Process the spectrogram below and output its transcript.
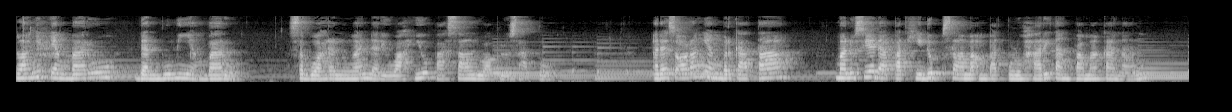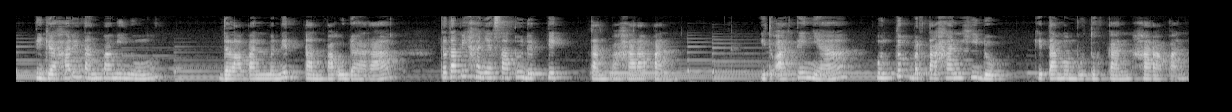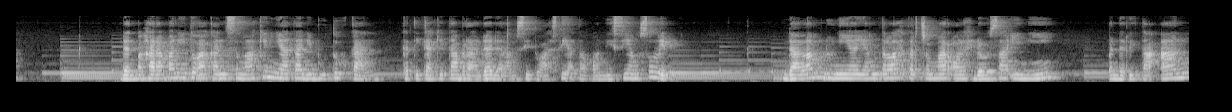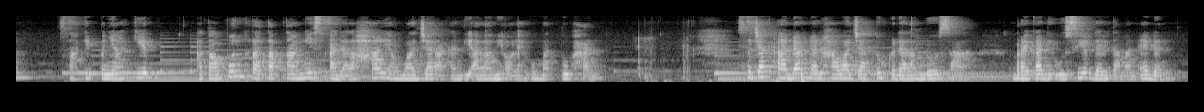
Langit yang baru dan bumi yang baru. Sebuah renungan dari Wahyu pasal 21. Ada seorang yang berkata, manusia dapat hidup selama 40 hari tanpa makanan, tiga hari tanpa minum, 8 menit tanpa udara, tetapi hanya satu detik tanpa harapan. Itu artinya, untuk bertahan hidup, kita membutuhkan harapan. Dan pengharapan itu akan semakin nyata dibutuhkan ketika kita berada dalam situasi atau kondisi yang sulit. Dalam dunia yang telah tercemar oleh dosa ini, penderitaan, sakit penyakit, ataupun ratap tangis adalah hal yang wajar akan dialami oleh umat Tuhan. Sejak Adam dan Hawa jatuh ke dalam dosa, mereka diusir dari Taman Eden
